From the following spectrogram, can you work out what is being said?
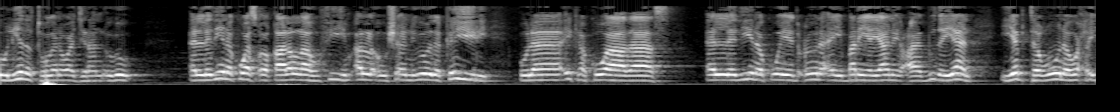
owliyada tuugana waa jiraan ogow. Aladiina kuwaas oo qaala allahu fiihim alla uu shaanigooda ka yidhi ulaa'ika kuwaadaas aladiina kuwa yadcuuna ay baryayaan oy caabudayaan yabtaguuna waxay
